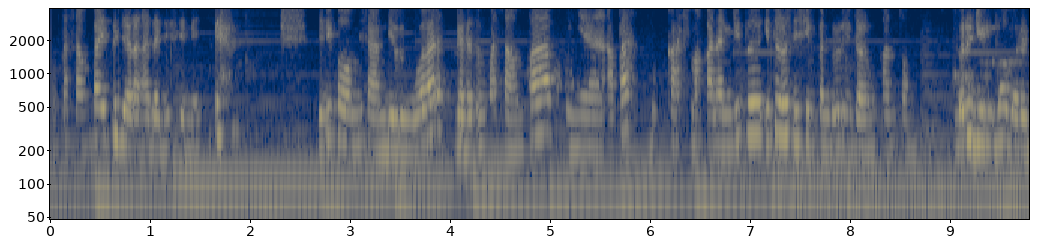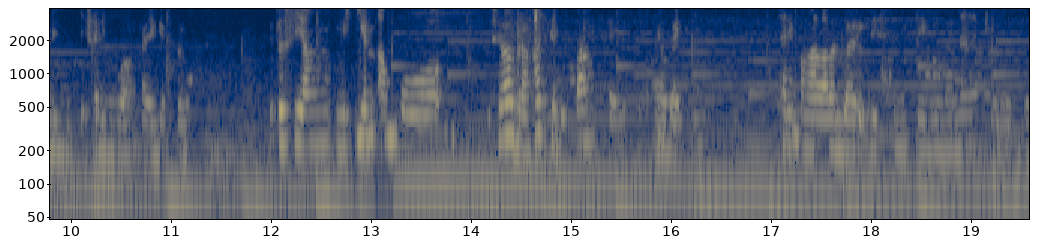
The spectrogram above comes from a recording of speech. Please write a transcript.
tempat sampah itu jarang ada di sini. Jadi kalau misalnya di luar gak ada tempat sampah punya apa bekas makanan gitu itu harus disimpan dulu di dalam kantong. Baru di rumah baru di- bisa dibuang kayak gitu. Itu sih yang bikin aku misalnya berangkat ke Jepang kayak gitu nyobain cari pengalaman baru di sini kayak gimana kayak gitu.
